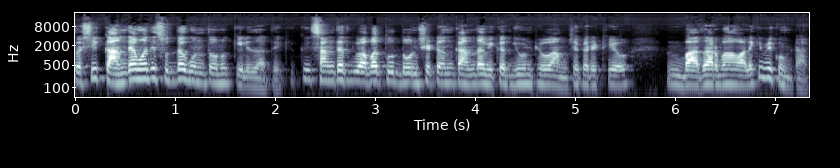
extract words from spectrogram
तशी कांद्यामध्ये सुद्धा गुंतवणूक केली जाते. की सांगतात की बाबा तू दोनशे टन कांदा विकत घेऊन ठेव आमच्याकडे ठेव बाजारभाव आले की विकून टाक.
